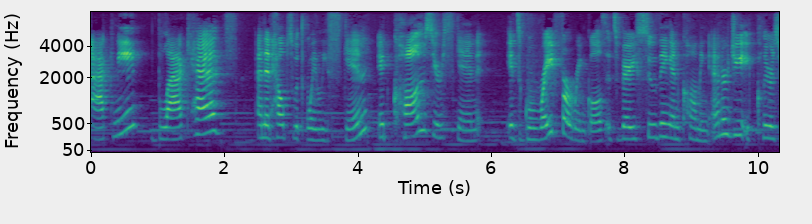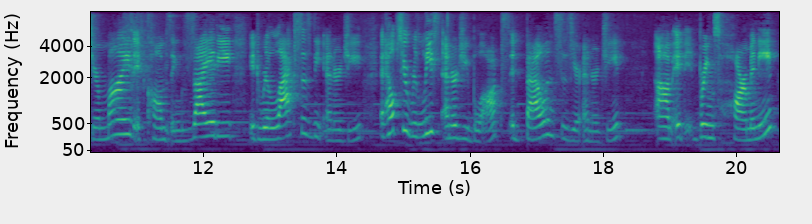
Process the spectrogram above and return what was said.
acne, blackheads, and it helps with oily skin. It calms your skin it's great for wrinkles. It's very soothing and calming energy. It clears your mind. It calms anxiety. It relaxes the energy. It helps you release energy blocks. It balances your energy. Um, it, it brings harmony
